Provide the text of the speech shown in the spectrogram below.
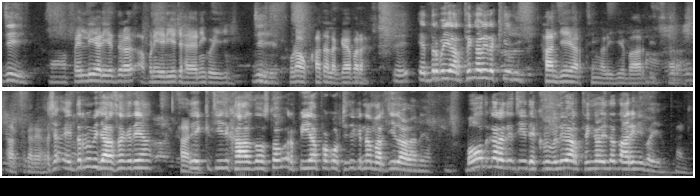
ਜੀ। ਹਾਂ ਪਹਿਲੀ ਵਾਰੀ ਇੱਧਰ ਆਪਣੇ ਏਰੀਆ 'ਚ ਹੈ ਨਹੀਂ ਕੋਈ ਜੀ। ਜੀ। ਥੋੜਾ ਔਖਾ ਤਾਂ ਲੱਗਿਆ ਪਰ। ਤੇ ਇੱਧਰ ਬਈ ਅਰਥਿੰਗ ਵਾਲੀ ਰੱਖੀ ਹੈ ਜੀ? ਹਾਂਜੀ ਅਰਥਿੰਗ ਵਾਲੀ ਜੀ ਬਾਹਰ ਦੀ ਸਾਰਾ ਅਰਥ ਕਰਿਆ ਹੋਇਆ। ਅੱਛਾ ਇੱਧਰ ਨੂੰ ਵੀ ਜਾ ਸਕਦੇ ਆ। ਤੇ ਇੱਕ ਚੀਜ਼ ਖਾਸ ਦੋਸਤੋ ਰੁਪਈਆ ਆਪਾਂ ਕੋਠੀ ਤੇ ਕਿੰਨਾ ਮਰਜ਼ੀ ਲਾ ਲੈਂਦੇ ਆ। ਬਹੁਤ ਘਰਾਂ ਦੀ ਚੀਜ਼ ਦੇਖਣ ਨੂੰ ਮਿਲਦੀ ਅਰਥਿੰਗ ਵਾਲੀ ਤਾਂ ਤਾਰ ਹੀ ਨਹੀਂ ਪਾਈ ਹੁੰਦੀ। ਹਾਂਜੀ।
